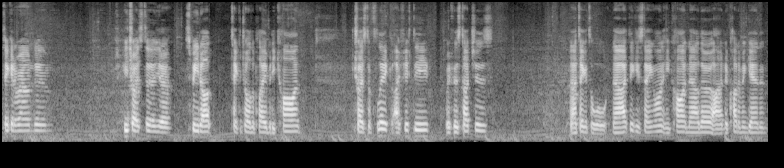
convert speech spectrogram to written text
Taking around him. He tries to, you know, speed up, take control of the play, but he can't. He tries to flick, I-50 with his touches. And I take it to wall. Now I think he's staying on. He can't now though. I undercut him again and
